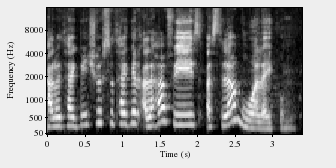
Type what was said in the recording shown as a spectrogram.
ভালো থাকবেন, সুস্থ থাকবেন। আল্লাহ হাফিজ। আসসালামু আলাইকুম।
